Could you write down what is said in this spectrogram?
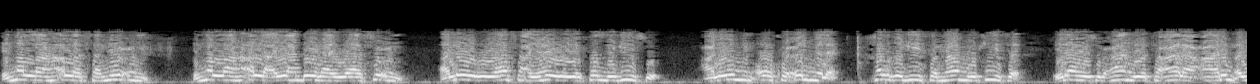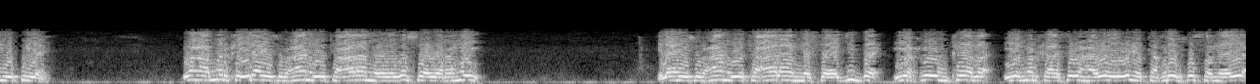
Ina allaaha alla samiicun ina allaaha alla ayaan dhihi lahay waasicun allihii uu waasac yahay weeye fadligiisu caliimun oo ku cilmi leh khalqigiisa maamulkiisa ilaahay subxaanahu wa tacaala caalim ayuu ku yahay waxaa marka ilaahay subxaanahu wa tacaala noogaga soo warramay ilaahay subxaanahu wa tacaala masaajidda iyo xukunkeeda iyo markaasi waxaa weeye wixii takriib ku sameeya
